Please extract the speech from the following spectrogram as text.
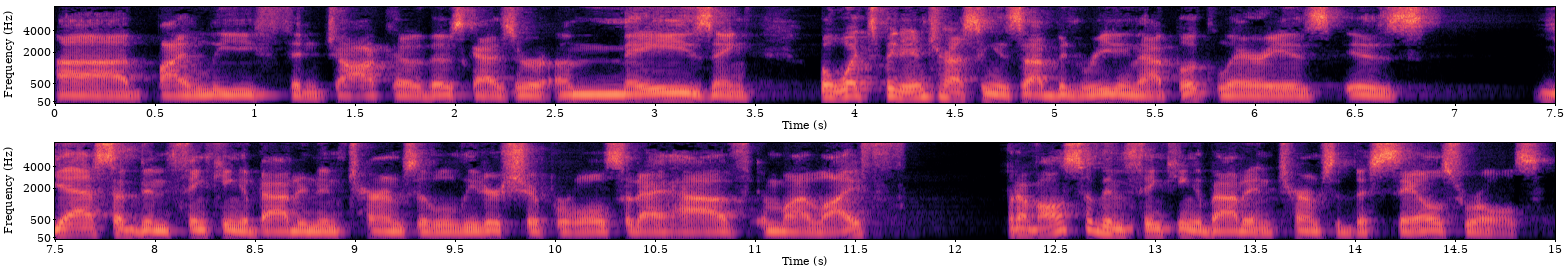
Uh, by Leif and Jocko. Those guys are amazing. But what's been interesting is I've been reading that book, Larry, is is yes, I've been thinking about it in terms of the leadership roles that I have in my life, but I've also been thinking about it in terms of the sales roles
